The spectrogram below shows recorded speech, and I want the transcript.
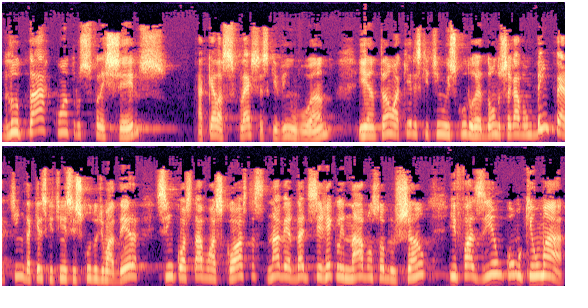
lutar contra os flecheiros, aquelas flechas que vinham voando, e então aqueles que tinham o escudo redondo chegavam bem pertinho daqueles que tinham esse escudo de madeira, se encostavam às costas, na verdade se reclinavam sobre o chão e faziam como que uma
